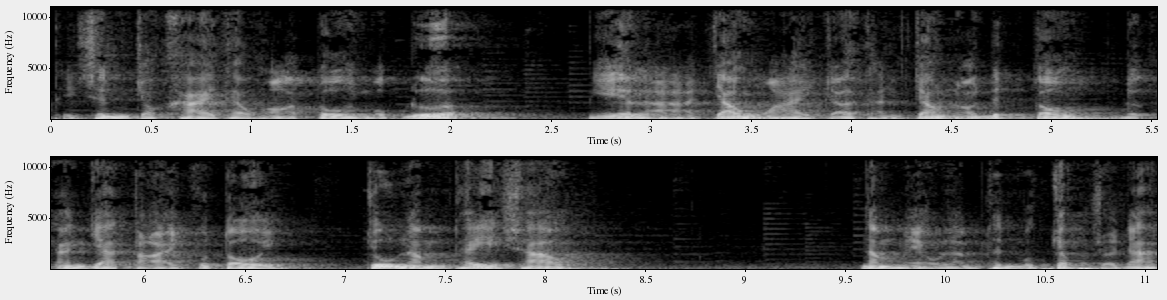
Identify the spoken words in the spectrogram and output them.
Thì xin cho khai theo họ tôi một đứa. Nghĩa là cháu ngoại trở thành cháu nội đích tôn Được ăn gia tài của tôi. Chú Năm thấy sao? Năm mẹo làm thinh một chốc rồi đáp.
